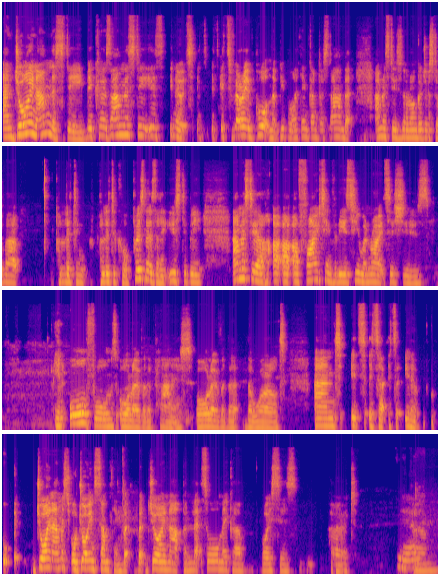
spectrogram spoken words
And join Amnesty because Amnesty is, you know, it's, it's it's very important that people, I think, understand that Amnesty is no longer just about politi- political prisoners that it used to be. Amnesty are, are, are fighting for these human rights issues in all forms all over the planet, all over the, the world. And it's it's a it's a you know join Amnesty or join something, but but join up and let's all make our voices heard. Yeah. Um,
